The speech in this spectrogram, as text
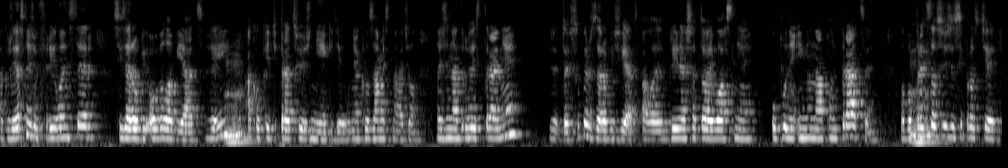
akože jasné, že freelancer si zarobí oveľa viac, hej, mm-hmm. ako keď pracuješ niekde u nejakého zamestnávateľa. Lenže na druhej strane, že to je super, že zarobíš viac, ale prináša to aj vlastne úplne inú náplň práce. Lebo mm-hmm. predstav si, že si proste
